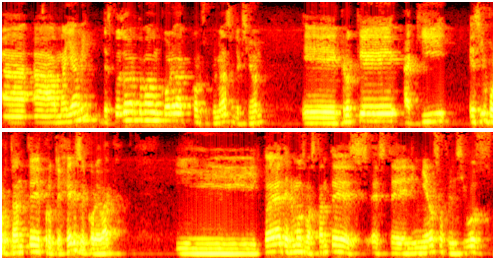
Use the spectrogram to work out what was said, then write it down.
a, Miami, después de haber tomado un coreback con su primera selección, eh, creo que aquí es importante proteger ese coreback. Y todavía tenemos bastantes este, linieros ofensivos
